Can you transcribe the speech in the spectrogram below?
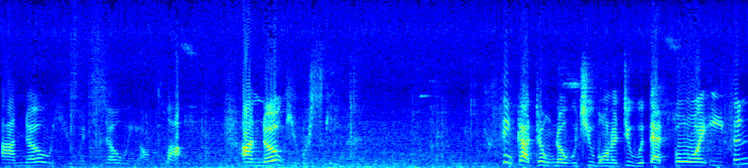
I know you and Zoe are plotting. I know you were scheming. Think I don't know what you want to do with that boy, Ethan?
